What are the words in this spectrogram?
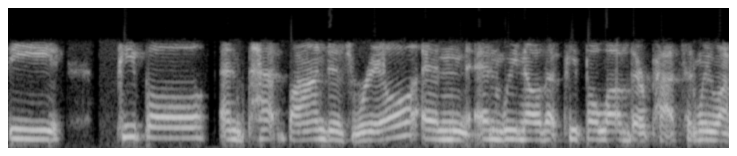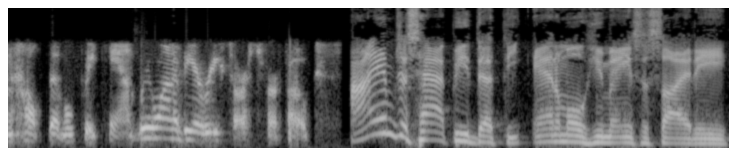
the people and pet bond is real and and we know that people love their pets and we want to help them if we can. We want to be a resource for folks. I am just happy that the Animal Humane Society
